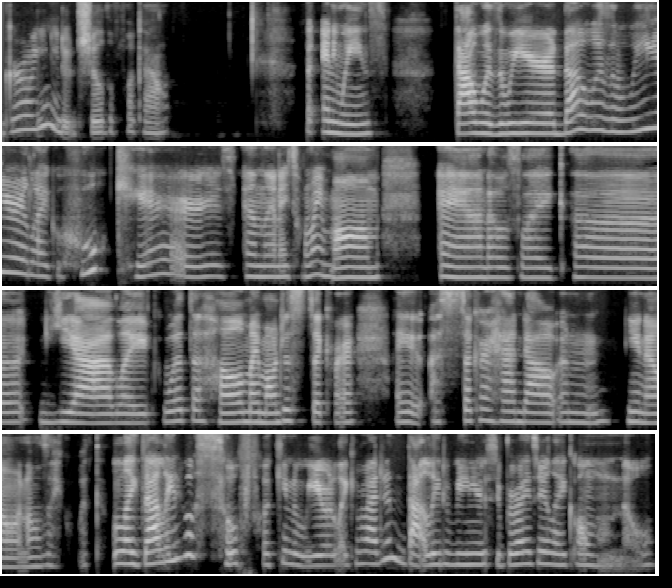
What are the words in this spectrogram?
"Girl, you need to chill the fuck out." But anyways, that was weird. That was weird. Like who cares? And then I told my mom and I was like, uh, yeah, like, what the hell? My mom just stuck her, I, I stuck her hand out and, you know, and I was like, what? The, like, that lady was so fucking weird. Like, imagine that lady being your supervisor. Like, oh no.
